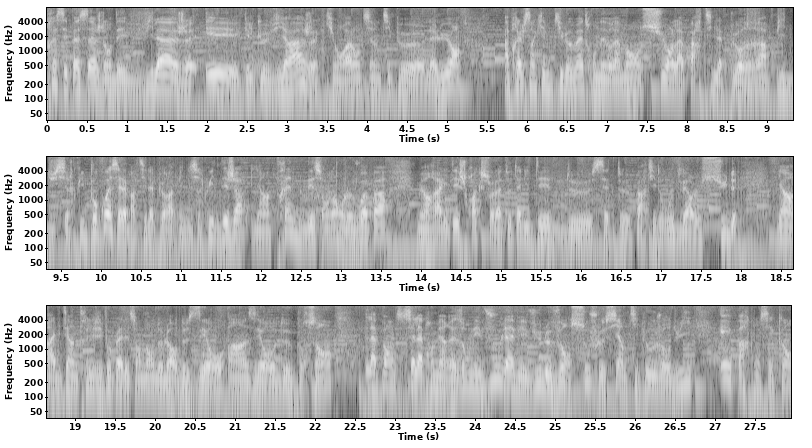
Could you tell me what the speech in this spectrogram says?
Après ces passages dans des villages et quelques virages qui ont ralenti un petit peu euh, l'allure, après le cinquième kilomètre, on est vraiment sur la partie la plus rapide du circuit. Pourquoi c'est la partie la plus rapide du circuit? Déjà, il y a un train descendant, on le voit pas, mais en réalité, je crois que sur la totalité de cette partie de route vers le sud, il y a en réalité un très léger faux plat descendant de l'ordre de 0,1-0,2%. La pente, c'est la première raison, mais vous l'avez vu, le vent souffle aussi un petit peu aujourd'hui, et par conséquent,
